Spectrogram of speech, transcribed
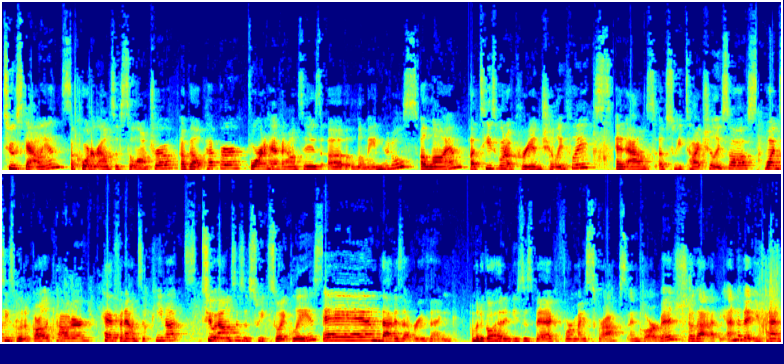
two scallions, a quarter ounce of cilantro, a bell pepper, four and a half ounces of lo mein noodles, a lime, a teaspoon of Korean chili flakes, an ounce of sweet Thai chili sauce, one teaspoon of garlic powder, half an ounce of peanuts, two ounces of sweet soy glaze, and that is everything. I'm gonna go ahead and use this bag for my scraps and garbage so that at the end of it you can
